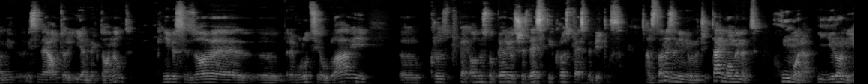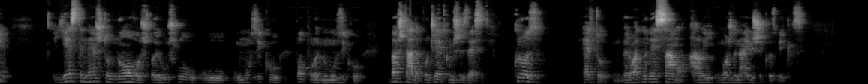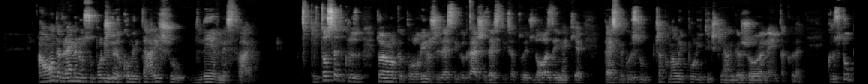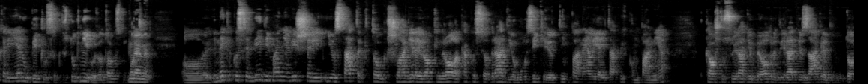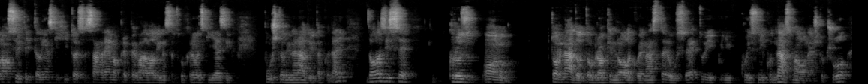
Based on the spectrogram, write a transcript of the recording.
mi- mislim da je autor Ian MacDonald, knjiga se zove uh, Revolucija u glavi, uh, kroz, pe, odnosno period 60-ih kroz pesme Beatlesa. Ali stvarno je zanimljivo, znači taj moment humora i ironije jeste nešto novo što je ušlo u, u muziku, popularnu muziku, baš tada, početkom 60-ih. Kroz eto, verovatno ne samo, ali možda najviše kroz Beatles. A onda vremenom su počeli da, Da. da komentarišu dnevne stvari. I to sad kroz, to je ono kad polovina 60-ih do kraja 60-ih, sad tu već dolaze i neke pesme koje su čak malo i politički angažovane i tako dalje. Kroz tu karijeru Beatlesa, kroz tu knjigu, do toga smo Da, počeli, da. Ove, nekako se vidi manje više i, i ostatak tog šlagera i rock'n'rolla, kako se od radio muzike i od Tim Panelija i takvih kompanija, kao što su i Radio Beograd i Radio Zagreb, donosili te italijanski hitove sa San Rema, prepevavali na srpsko-hrvatski jezik, puštali na radio i tako dalje, dolazi se kroz ono, tornado tog rock'n'rolla koji je nastajao u svetu i, i koji se i kod nas malo nešto čuo,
